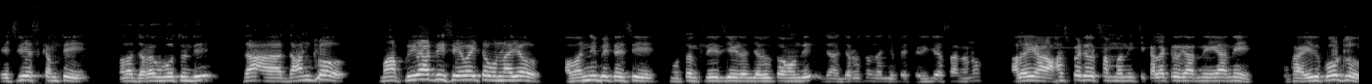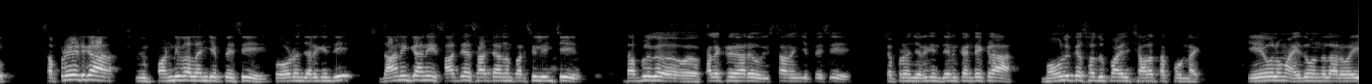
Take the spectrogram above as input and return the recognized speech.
హెచ్డిఎస్ కమిటీ మళ్ళా జరగబోతుంది. దా దాంట్లో మా ప్రియారిటీస్ ఏవైతే ఉన్నాయో అవన్నీ పెట్టేసి మొత్తం క్లియర్ చేయడం జరుగుతూ ఉంది జరుగుతుందని చెప్పేసి తెలియజేస్తాను. అలాగే హాస్పిటల్కి సంబంధించి కలెక్టర్ గారిని అని ఒక ఐదు కోట్లు సపరేట్గా మేము ఫండ్ ఇవ్వాలని చెప్పేసి కోవడం జరిగింది. దానికి కానీ సాధ్యాసాధ్యాలను పరిశీలించి డబ్బులు కలెక్టర్ గారు ఇస్తానని చెప్పేసి చెప్పడం జరిగింది. ఎందుకంటే ఇక్కడ మౌలిక సదుపాయాలు చాలా తక్కువ ఉన్నాయి. కేవలం ఐదు వందల అరవై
